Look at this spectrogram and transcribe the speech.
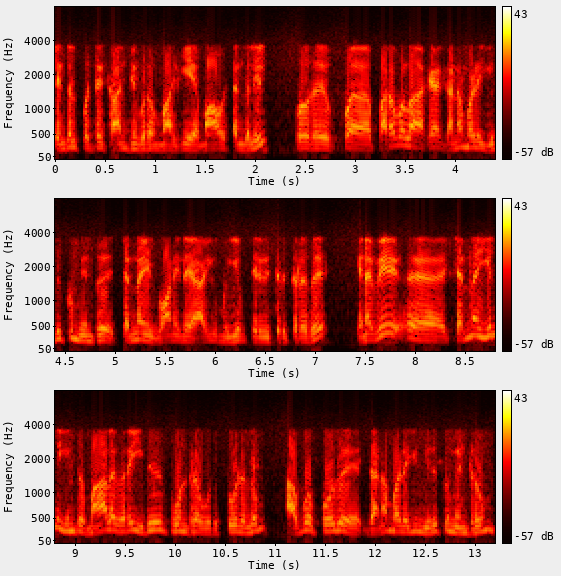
செங்கல்பட்டு காஞ்சிபுரம் ஆகிய மாவட்டங்களில் ஒரு ப- பரவலாக கனமழை இருக்கும் என்று சென்னை வானிலை ஆய்வு மையம் தெரிவித்திருக்கிறது. எனவே சென்னையில் இன்று மாலை வரை இது போன்ற ஒரு சூழலும் அவ்வப்போது கனமழையும் இருக்கும் என்றும்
